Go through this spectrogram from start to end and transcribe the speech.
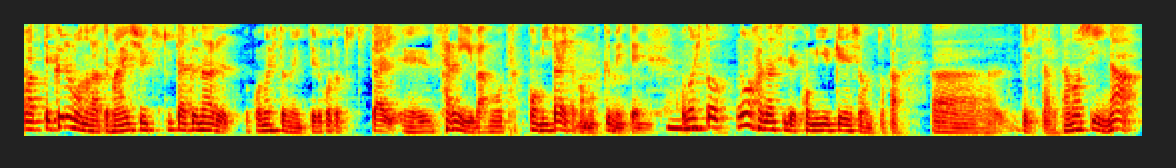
わってくるものがあって毎週聞きたくなる、この人の言ってること聞きたい、えーさらに言えばもう突っ込みたいとかも含めて、この人の話でコミュニケーションとかあーできたら楽しいな、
